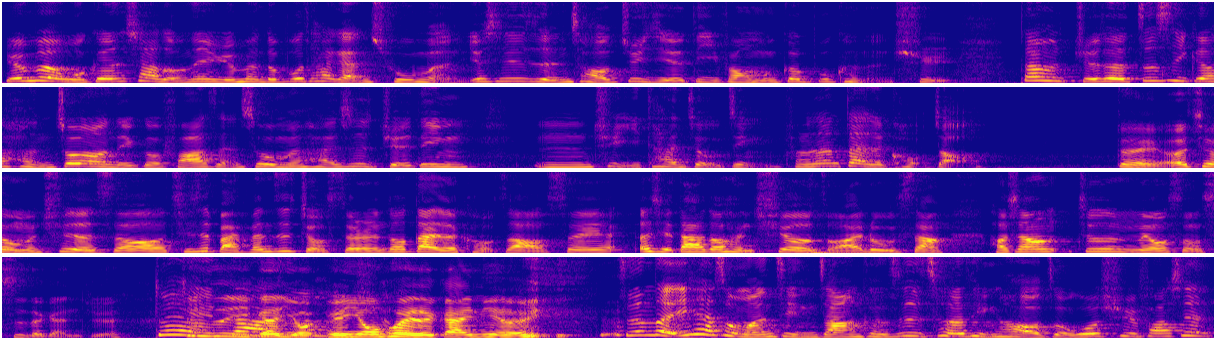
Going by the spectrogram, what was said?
原本我跟夏总内原本都不太敢出门，尤其是人潮聚集的地方，我们更不可能去。但觉得这是一个很重要的一个发展，所以我们还是决定嗯去一探究竟，反正戴着口罩。对，而且我们去的时候，其实百分之九十的人都戴着口罩，所以而且大家都很 chill 走在路上，好像就是没有什么事的感觉，就是一个游园游会的概念而已。真的，一开始我们很紧张，可是车停好，走过去发现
